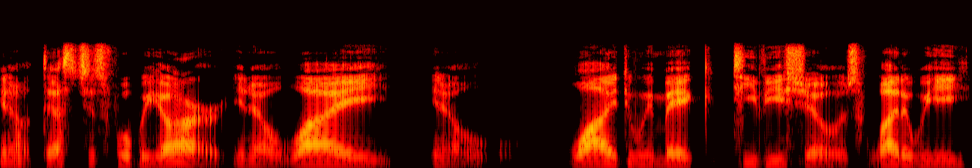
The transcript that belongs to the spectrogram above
you know that's just what we are. You know why you know why do we make tv shows? Why do we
